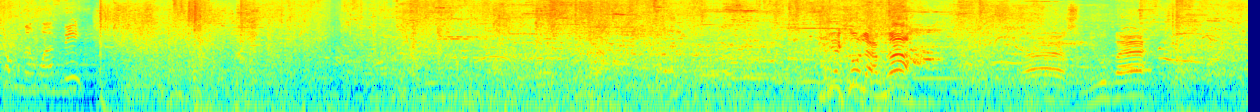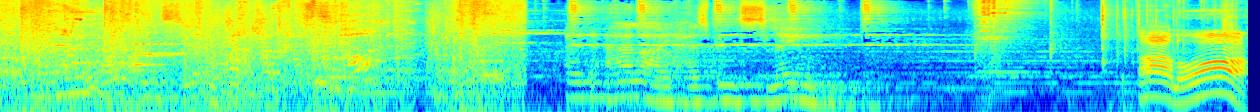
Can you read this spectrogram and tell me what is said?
冲能完毕，直接扣两个 nice 牛掰。大龙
